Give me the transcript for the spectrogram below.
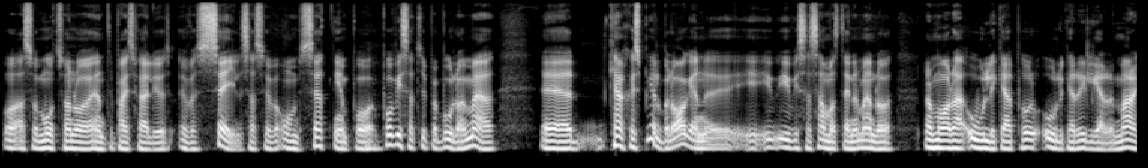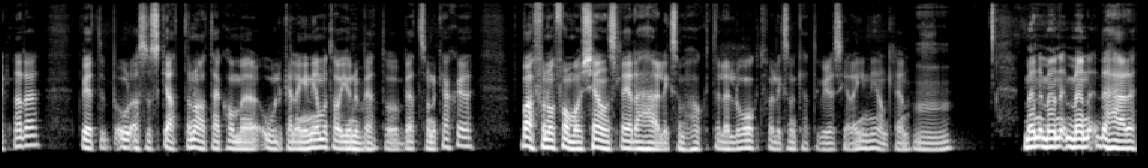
och alltså motsvarande då enterprise value över sales, alltså över omsättningen på, på vissa typer av bolag med. Eh, kanske spelbolagen eh, i, i, vissa sammanställningar, men ändå när de har det här olika på olika reglerade marknader. Du vet, alltså skatten och att det här kommer olika längre ner, om man tar Unibet och Betsson, kanske bara för någon form av känsla, är det här liksom högt eller lågt för att liksom kategorisera in egentligen. Mm. Men, men, men det här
